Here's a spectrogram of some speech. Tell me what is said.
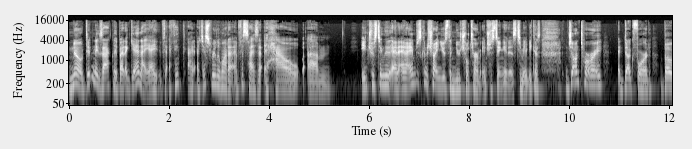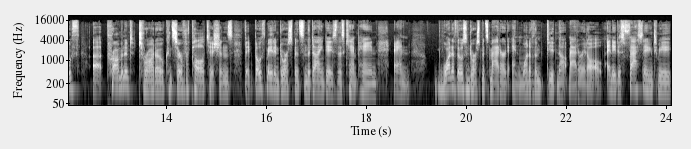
No, didn't exactly. But again, I, I, I think I, I, just really want to emphasize how. Um, interesting and, and I'm just going to try and use the neutral term interesting it is to me because John Tory Doug Ford, both uh, prominent Toronto conservative politicians. They both made endorsements in the dying days of this campaign, and one of those endorsements mattered and one of them did not matter at all. And it is fascinating to me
